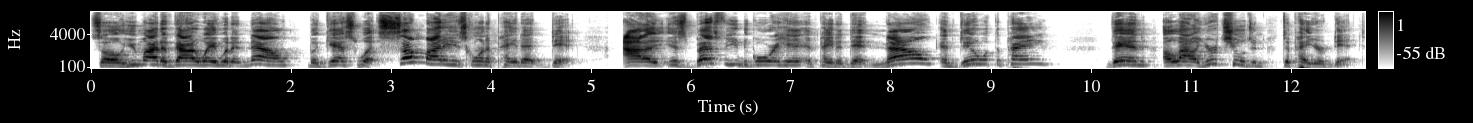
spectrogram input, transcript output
So you might have got away with it now, but guess what? Somebody is going to pay that debt. It's best for you to go ahead and pay the debt now and deal with the pain, then allow your children to pay your debt.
